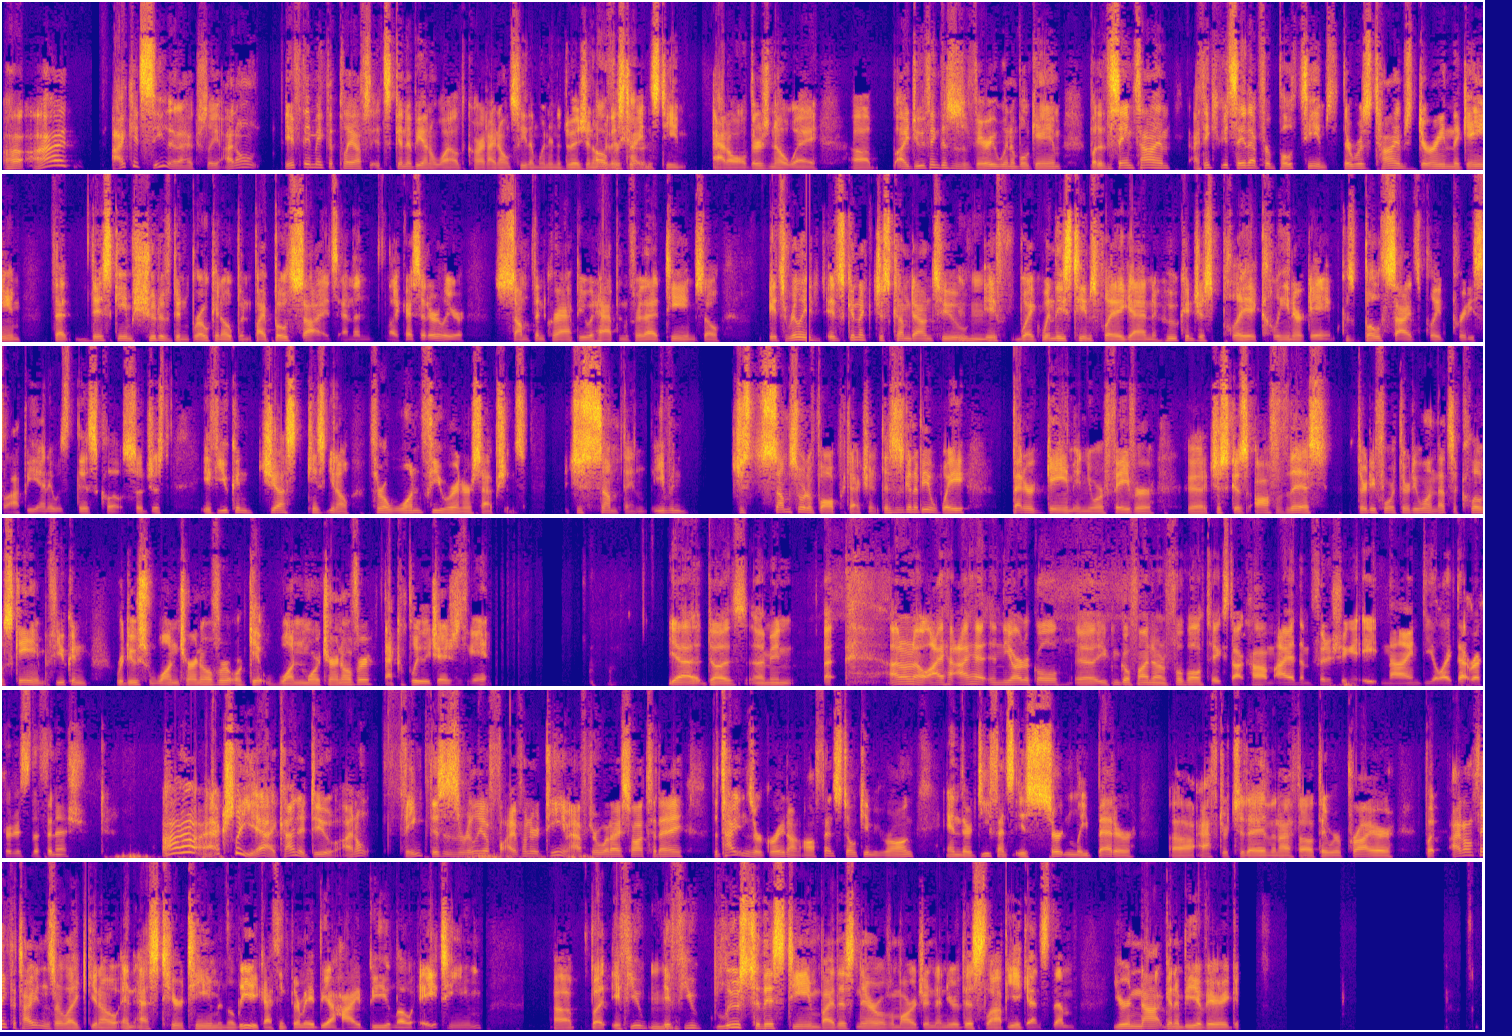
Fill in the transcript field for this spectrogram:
Uh, I I could see that actually. I don't. If they make the playoffs, it's going to be on a wild card. I don't see them winning the division over oh, this sure. Titans team at all. There's no way. Uh, I do think this is a very winnable game, but at the same time, I think you could say that for both teams. There was times during the game that this game should have been broken open by both sides, and then, like I said earlier, something crappy would happen for that team. So it's really it's going to just come down to mm-hmm. if like when these teams play again, who can just play a cleaner game because both sides played pretty sloppy and it was this close. So just if you can just you know throw one fewer interceptions, just something, even just some sort of ball protection. This is going to be a way better game in your favor uh, just because off of this, 34 31, that's a close game. If you can reduce one turnover or get one more turnover, that completely changes the game. Yeah, it does. I mean, I, I don't know. I, I had in the article, uh, you can go find it on footballtakes.com. I had them finishing at 8 9. Do you like that record as the finish? Uh, actually, yeah, I kind of do. I don't think this is really a 500 team after what I saw today. The Titans are great on offense, don't get me wrong, and their defense is certainly better uh, after today than I thought they were prior. But I don't think the Titans are like, you know, an S tier team in the league. I think there may be a high B, low A team. Uh, but if you mm-hmm. if you lose to this team by this narrow of a margin and you're this sloppy against them, you're not going to be a very good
